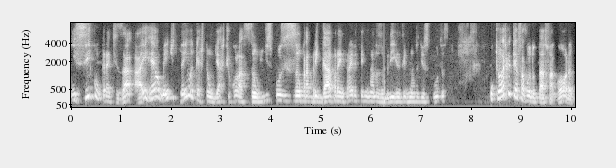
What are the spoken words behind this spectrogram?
e se concretizar, aí realmente tem uma questão de articulação, de disposição para brigar, para entrar em determinadas brigas, determinadas disputas. O que eu acho que tem a favor do Tasso agora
